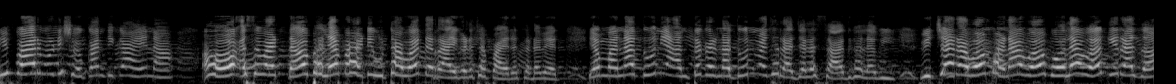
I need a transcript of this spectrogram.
ही फार मोठी शोकांतिका आहे ना? अहो असं वाटतं भल्या पहाटे उठावं तर रायगडच्या पायऱ्या चढाव्यात. या मनातून या अंतकरणातून माझ्या राजाला साथ घालावी. विचारावं म्हणावं बोलावं की राजा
